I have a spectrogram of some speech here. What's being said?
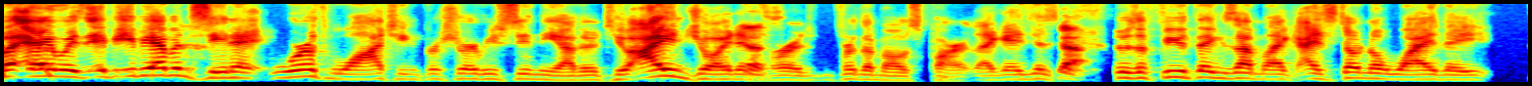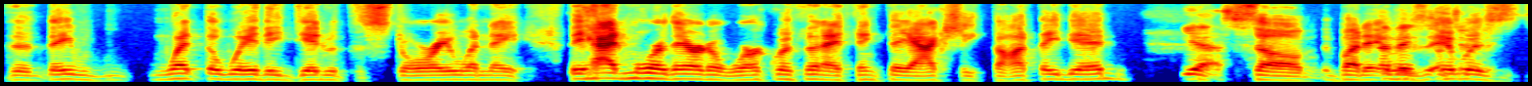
but anyways, if, if you haven't seen it, worth watching for sure. If you've seen the other two, I enjoyed it Yes. for for the most part. Like I just Yeah. there's a few things I'm like I just don't know why they the, they went the way they did with the story when they they had more there to work with than I think they actually thought they did. yes. So, but it think was it was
